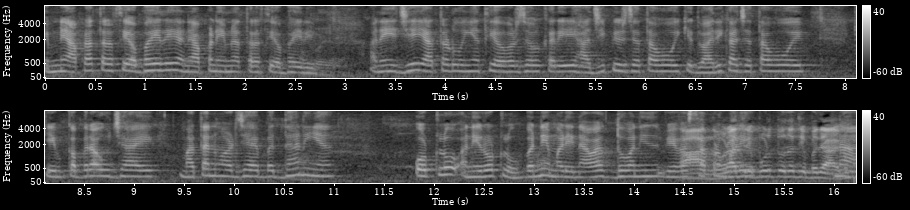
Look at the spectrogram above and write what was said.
એમને આપણા તરફથી અભય રહે અને આપણને એમના તરફથી અભય રહે. અને જે યાત્રાળુ અહીંયાથી અવરજવર કરે હાજીપીર જતા હોય કે દ્વારિકા જતા હોય કે કબરાઉ જાય માતાના મઢ જાય બધાને અહીંયા ઓટલો અને રોટલો બંને મળે નાવા ધોવાની વ્યવસ્થા પણ મળે. પૂરતું નથી બધા ના,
